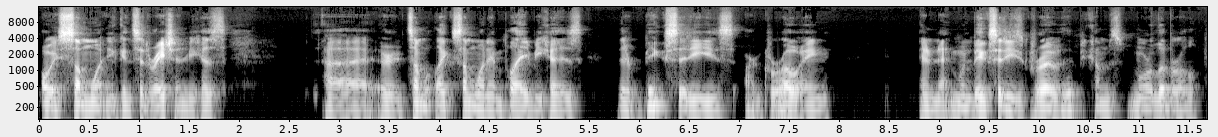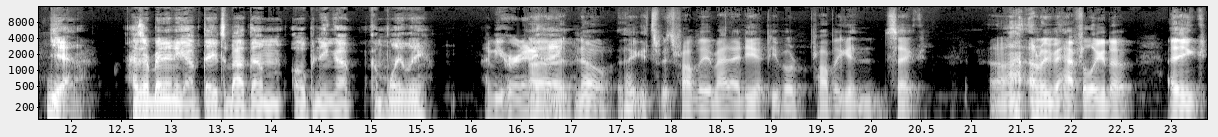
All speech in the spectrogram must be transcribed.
always somewhat in consideration because, uh, or some like somewhat in play because their big cities are growing, and when big cities grow, it becomes more liberal. yeah. Has there been any updates about them opening up completely have you heard anything Uh, no, like it's it's probably a bad idea. People are probably getting sick. I don't, I don't even have to look it up. I think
